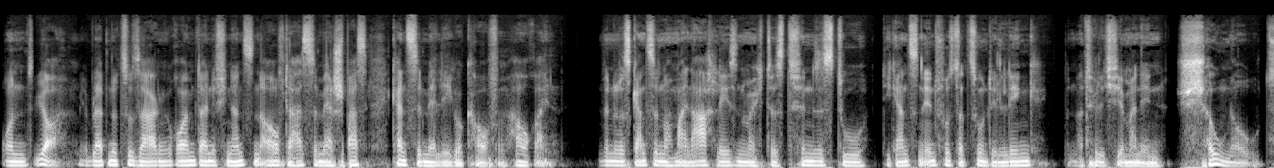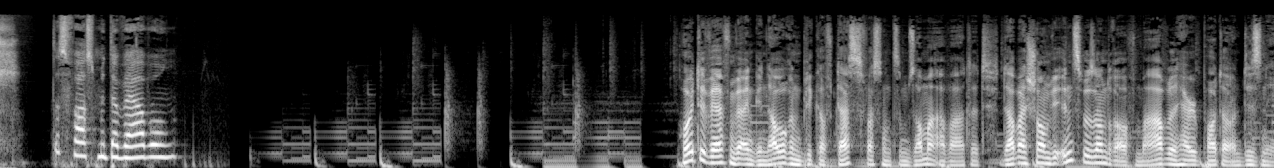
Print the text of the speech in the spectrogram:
Und ja, mir bleibt nur zu sagen, räum deine Finanzen auf, da hast du mehr Spaß, kannst du mehr Lego kaufen. Hau rein. Wenn du das Ganze nochmal nachlesen möchtest, findest du die ganzen Infos dazu und den Link. Und natürlich wie immer in den Show Notes. Das war's mit der Werbung. Heute werfen wir einen genaueren Blick auf das, was uns im Sommer erwartet. Dabei schauen wir insbesondere auf Marvel, Harry Potter und Disney.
